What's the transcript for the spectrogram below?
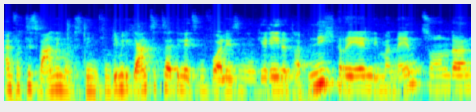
Einfach das Wahrnehmungsding, von dem ich die ganze Zeit die letzten Vorlesungen geredet habe. Nicht reell immanent, sondern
